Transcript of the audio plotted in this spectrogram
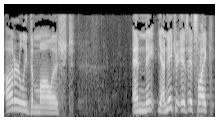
utterly demolished. And na- yeah, nature is, it's like,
